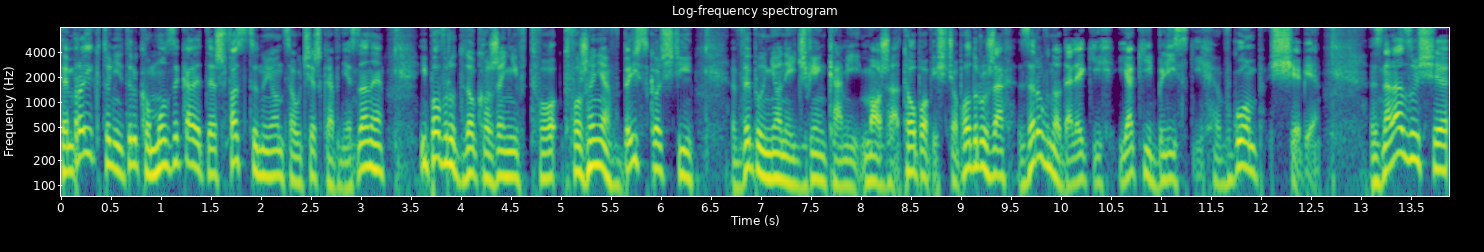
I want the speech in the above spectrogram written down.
Ten projekt to nie tylko muzyka, ale też fascynująca ucieczka w nieznane i powrót do korzeni w two tworzenia w bliskości wypełnionej dźwiękami morza. To opowieść o podróżach, zarówno dalekich, jak i bliskich, w głąb siebie. Znalazły się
